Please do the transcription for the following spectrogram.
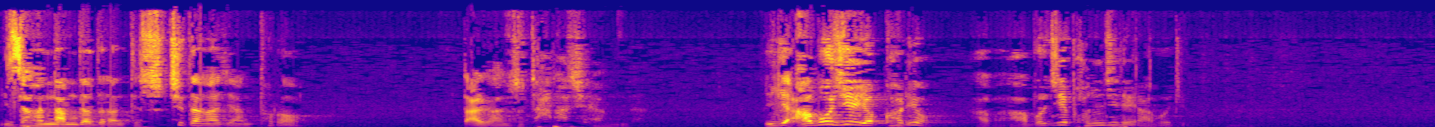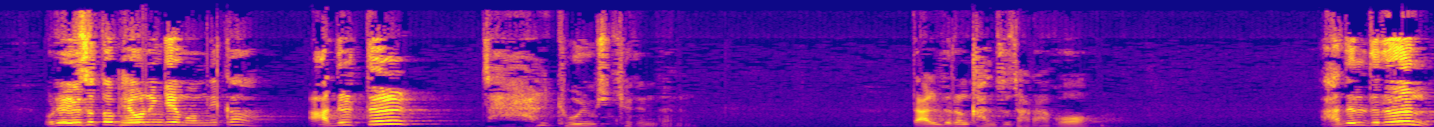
이상한 남자들한테 수치당하지 않도록 딸 간수 잘하셔야 합니다. 이게 아버지의 역할이요. 아 버지의 본질이에요, 아버지. 우리가 여기서 또 배우는 게 뭡니까? 아들들 잘 교육시켜야 된다는 거예요. 딸들은 간수 잘하고 아들들은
